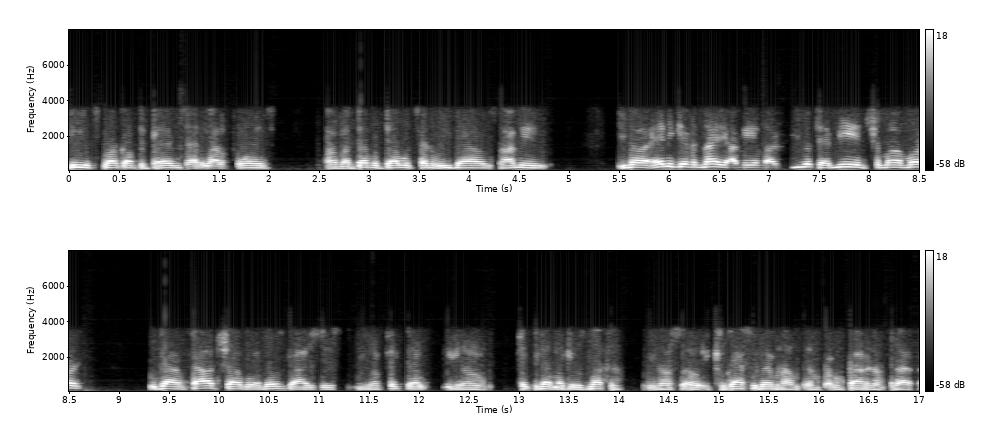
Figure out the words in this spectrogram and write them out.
he was a spark off the bench, had a lot of points, um, a double double, ten rebounds. So I mean, you know, any given night, I mean, like you look at me and Tramon Mark, who got in foul trouble, and those guys just you know picked up, you know, picked it up like it was nothing. You know, so congrats to them, and I'm, I'm proud of them for that.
